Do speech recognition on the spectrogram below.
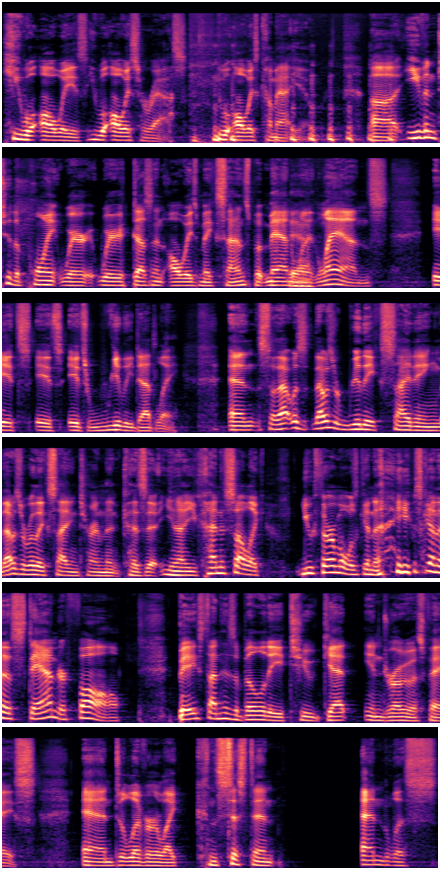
he will always he will always harass. He will always come at you, uh, even to the point where where it doesn't always make sense. But man, yeah. when it lands, it's it's it's really deadly. And so that was that was a really exciting that was a really exciting tournament because uh, you know you kind of saw like uThermal was gonna he was gonna stand or fall based on his ability to get in Drogo's face and deliver like consistent, endless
